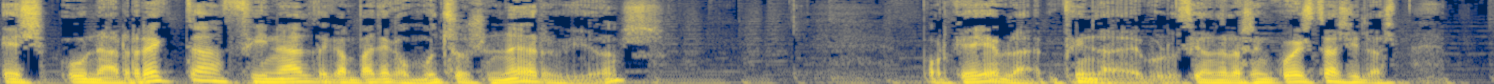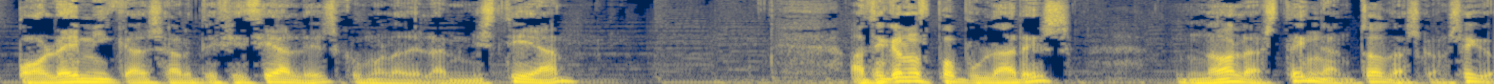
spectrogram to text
Es una recta final de campaña con muchos nervios, porque en fin, la evolución de las encuestas y las polémicas artificiales, como la de la amnistía, hacen que los populares no las tengan todas consigo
